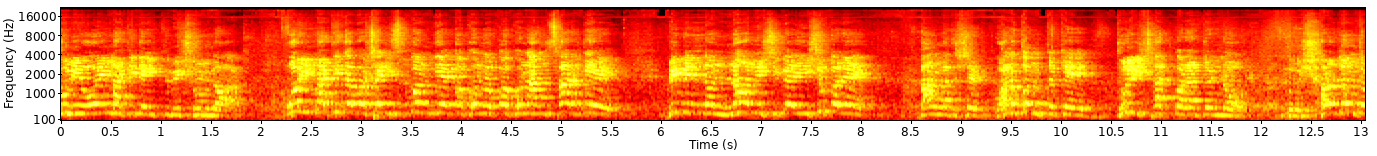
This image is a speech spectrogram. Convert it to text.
তুমি ওই মাটিতেই তুমি সুন্দর। ওই মাটিতে বসে ইস্কন দিয়ে কখনো কখনো আনসার দিয়ে বিভিন্ন নন ইস্যুকে ইস্যু করে বাংলাদেশের গণতন্ত্রকে ধূলিসাৎ করার জন্য তুমি ষড়যন্ত্র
